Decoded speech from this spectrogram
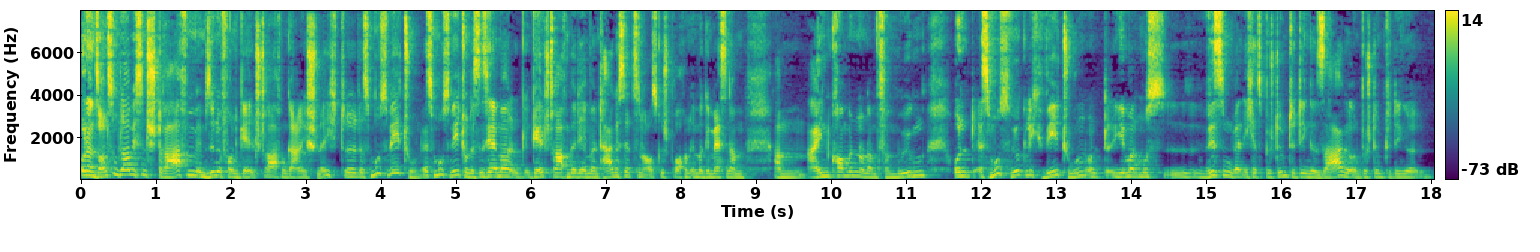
Und ansonsten, glaube ich, sind Strafen im Sinne von Geldstrafen gar nicht schlecht. Äh, das muss wehtun. Es muss wehtun. Es ist ja immer, Geldstrafen werden ja immer in Tagessätzen ausgesprochen, immer gemessen am, am Einkommen und am Vermögen. Und es muss wirklich wehtun. Und jemand muss äh, wissen, wenn ich jetzt bestimmte Dinge sage und bestimmte Dinge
